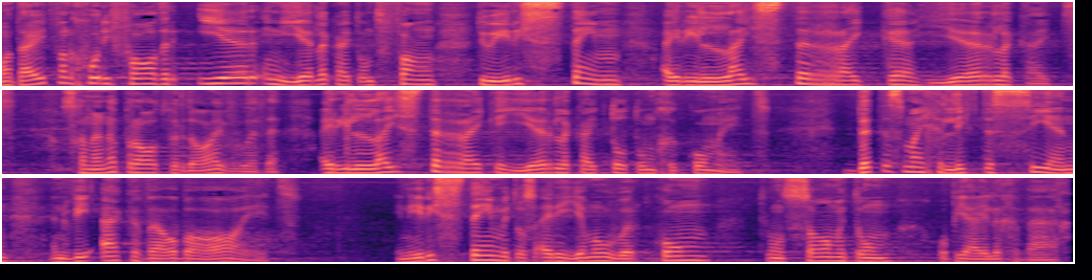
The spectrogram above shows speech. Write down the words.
Want hy het van God die Vader eer en heerlikheid ontvang toe hierdie stem uit die luisterryke heerlikheid Ons gaan nou net praat oor daai woorde. Uit die luisterryke heerlikheid tot hom gekom het. Dit is my geliefde seun in wie ek welbehaag het. En hierdie stem het ons uit die hemel hoor kom toe ons saam met hom op die heilige berg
